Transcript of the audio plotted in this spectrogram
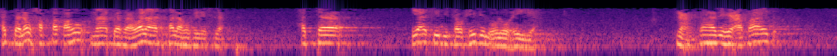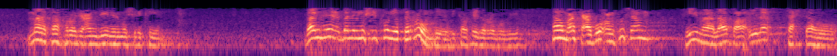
حتى لو حققه ما كفى ولا أدخله في الإسلام. حتى يأتي بتوحيد الألوهية. نعم. فهذه عقائد ما تخرج عن دين المشركين. بل بل المشركون يقرون بتوحيد الربوبية. فهم أتعبوا أنفسهم فيما لا طائل تحته.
